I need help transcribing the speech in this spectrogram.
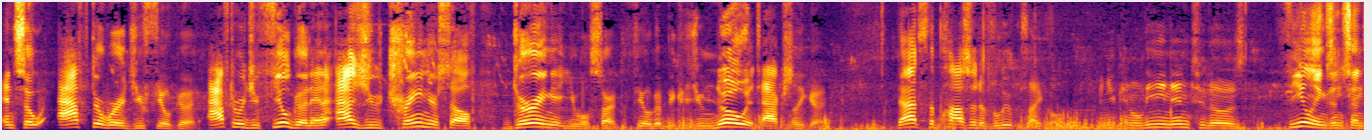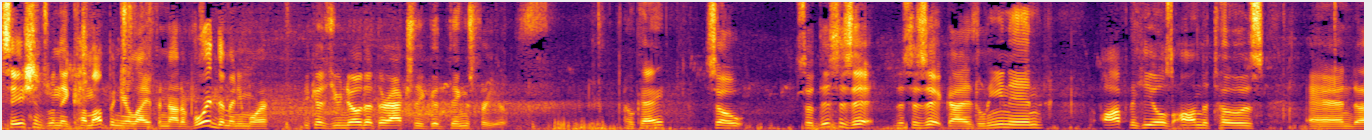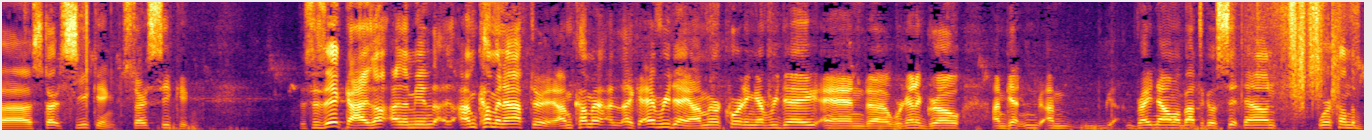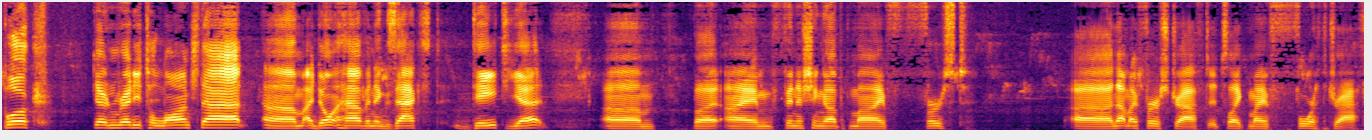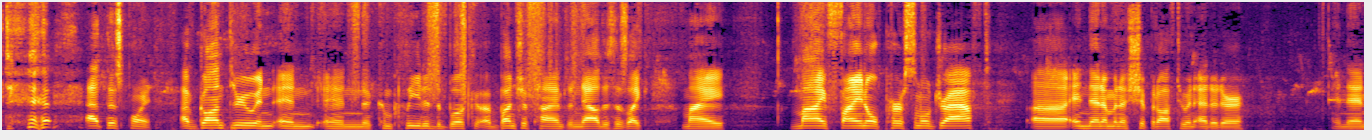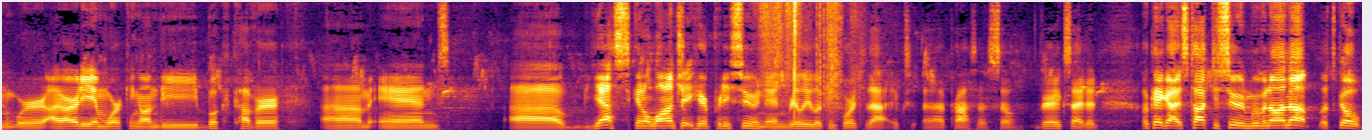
And so afterwards, you feel good. Afterwards, you feel good. And as you train yourself during it, you will start to feel good because you know it's actually good. That's the positive loop cycle. And you can lean into those feelings and sensations when they come up in your life and not avoid them anymore because you know that they're actually good things for you. Okay? So so this is it. This is it, guys. Lean in, off the heels, on the toes, and uh, start seeking. Start seeking this is it, guys. I, I, mean, I'm coming after it. I'm coming like every day. I'm recording every day, and uh, we're gonna grow. I'm getting. I'm right now. I'm about to go sit down, work on the book, getting ready to launch that. Um, I don't have an exact date yet, um, but I'm finishing up my first uh, not my first draft. It's like my fourth draft at this point. I've gone through and, and, and completed the book a bunch of times, and now this is like my my final personal draft. Uh, and then I'm gonna ship it off to an editor. And then we're I already am working on the book cover, um, and uh, yes, gonna launch it here pretty soon, and really looking forward to that uh, process. So very excited. Okay, guys, talk to you soon. Moving on up. Let's go.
